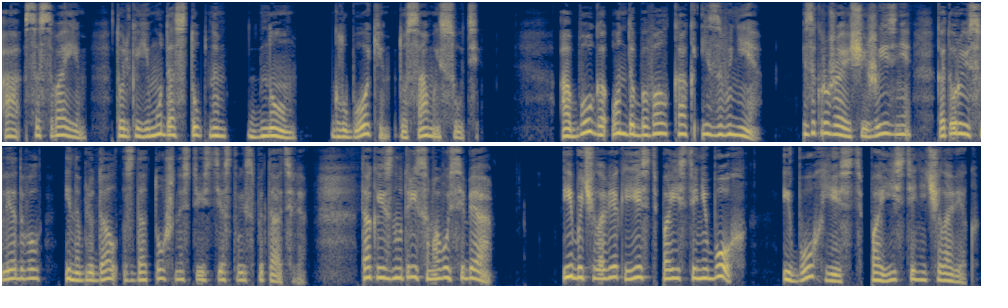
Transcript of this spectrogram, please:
а со своим, только ему доступным дном, глубоким до самой сути. А Бога он добывал как извне, из окружающей жизни, которую исследовал и наблюдал с дотошностью естествоиспытателя, так и изнутри самого себя, ибо человек есть поистине Бог, и Бог есть поистине человек.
